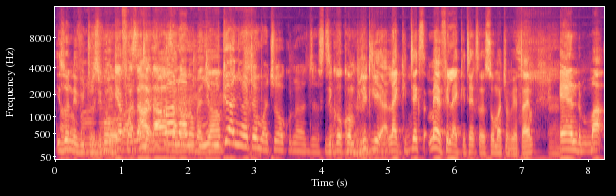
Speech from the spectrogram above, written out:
hizo ni vitu ziko Kuongea for certain hours, Hapana, anaona m- umejam. mkiwa nyote macho hakuna just ziko completely like it takes me i feel like it takes away so much of your time and ma-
